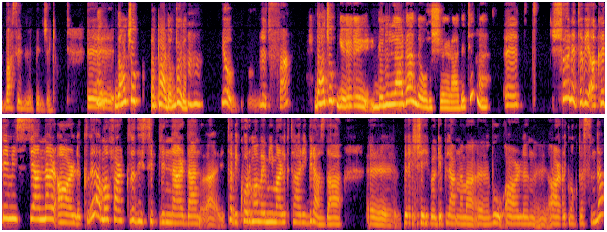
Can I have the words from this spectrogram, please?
bahsedilebilecek. Daha çok pardon buyurun. Yok lütfen. Daha çok gönüllerden de oluşuyor herhalde değil mi? Evet. Şöyle tabii akademisyenler ağırlıklı ama farklı disiplinlerden tabii koruma ve mimarlık tarihi biraz daha e, ve şehir bölge planlama e, bu ağırlığın e, ağırlık noktasında.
